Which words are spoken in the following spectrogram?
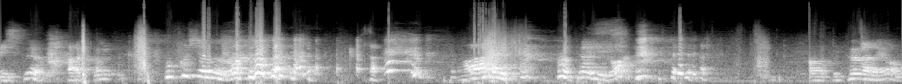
나이스. 아, 그걸 포크션으로. 아, 어떡하지, 이거? 아, 불편하네요.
